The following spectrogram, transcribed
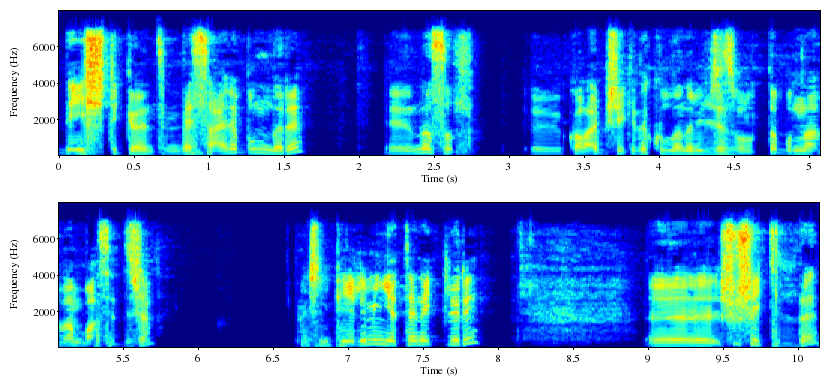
değişiklik yönetimi vesaire bunları e, nasıl e, kolay bir şekilde kullanabileceğiz bulutta? Bunlardan bahsedeceğim. Şimdi PLM'in yetenekleri e, şu şekilde.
